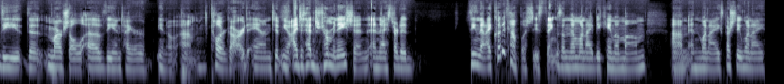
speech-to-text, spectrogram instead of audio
the the marshal of the entire, you know, um, color guard, and you know, I just had determination, and I started seeing that I could accomplish these things. And then when I became a mom, um, and when I, especially when I,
